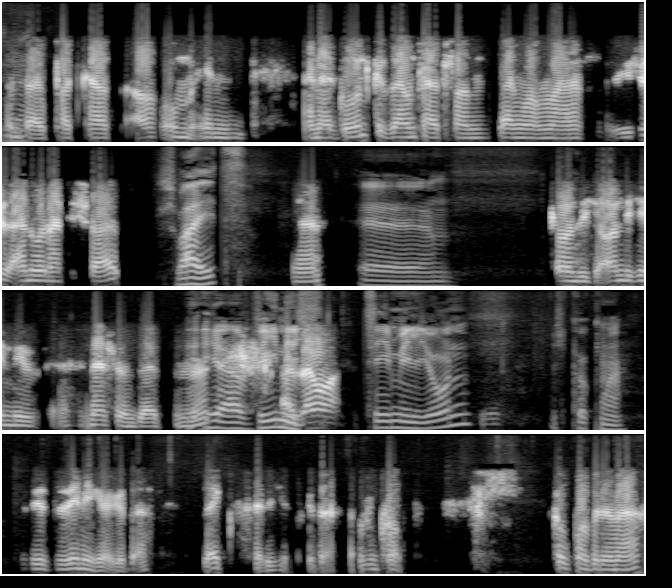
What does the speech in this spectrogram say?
unser Podcast, auch um in einer Grundgesamtheit von, sagen wir mal, wie viel Einwohner hat die Schweiz? Schweiz. Ja. Ähm, Kann man sich ordentlich in die Nesseln setzen, ne? Ja, wenig. Also sagen wir mal, 10 Millionen? Ich guck mal. ich hätte jetzt weniger gedacht. Sechs hätte ich jetzt gedacht, aus dem Kopf. Guck mal bitte nach.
